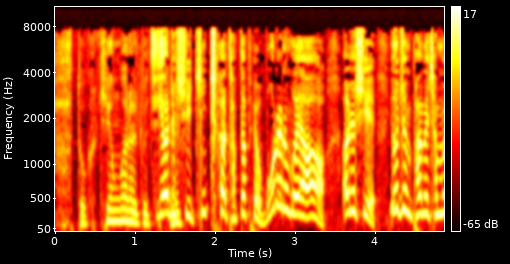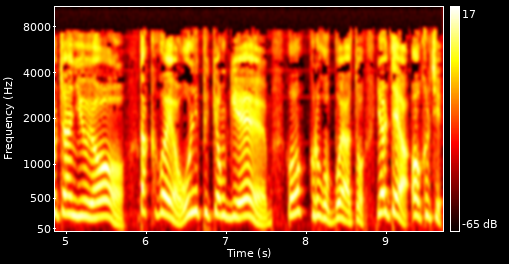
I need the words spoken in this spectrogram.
아, 또 그렇게 연관을 또 이 아저씨 진짜 답답해요. 뭐라는 거야? 아저씨 요즘 밤에 잠 못 자는 이유요. 딱 그거예요. 올림픽 경기에 어 그리고 뭐야 또 열대야. 어 그렇지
